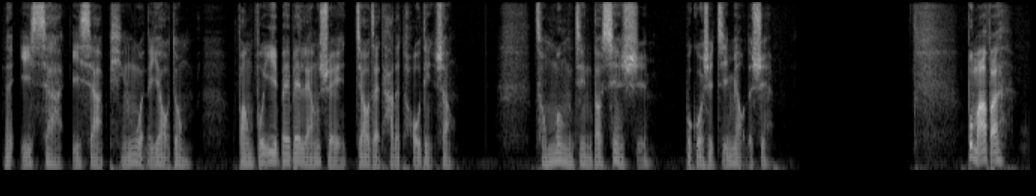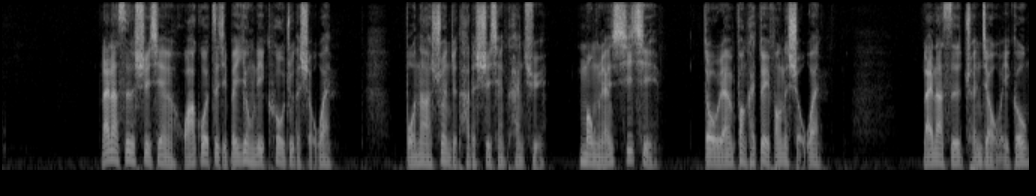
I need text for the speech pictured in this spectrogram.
那一下一下平稳的跃动，仿佛一杯杯凉水浇在他的头顶上。从梦境到现实，不过是几秒的事。不麻烦。莱纳斯的视线划过自己被用力扣住的手腕，伯纳顺着他的视线看去，猛然吸气，陡然放开对方的手腕。莱纳斯唇角微勾，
